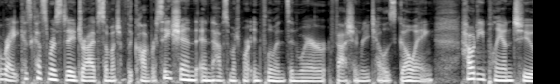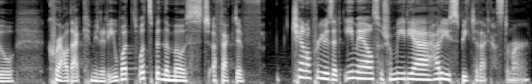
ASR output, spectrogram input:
Right, because customers today drive so much of the conversation and have so much more influence in where fashion retail is going. How do you plan to corral that community? What's what's been the most effective channel for you? Is it email, social media? How do you speak to that customer?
